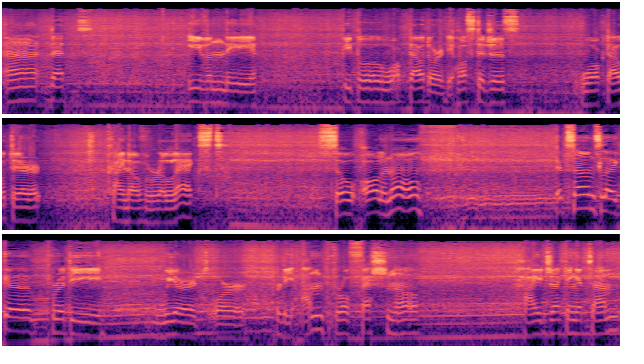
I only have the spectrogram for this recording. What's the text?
uh, that even the people walked out, or the hostages walked out there kind of relaxed. So, all in all, it sounds like a pretty weird or pretty unprofessional hijacking attempt.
